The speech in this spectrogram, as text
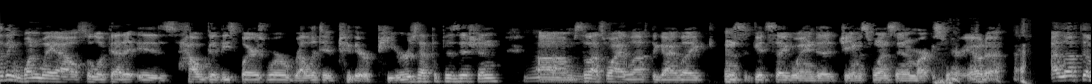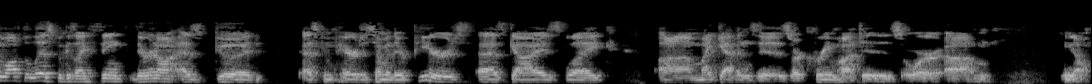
I think one way I also looked at it is how good these players were relative to their peers at the position. Um, so that's why I left the guy like, and this is a good segue into Jameis Winston and Marcus Mariota. I left them off the list because I think they're not as good as compared to some of their peers as guys like, um, Mike Evans is or Kareem Hunt is or, um, you know,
